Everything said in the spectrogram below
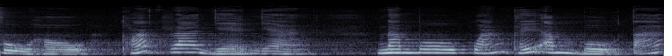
phù hộ Thoát ra nhẹ nhàng. Nam Mô Quán Thế Âm Bồ Tát.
